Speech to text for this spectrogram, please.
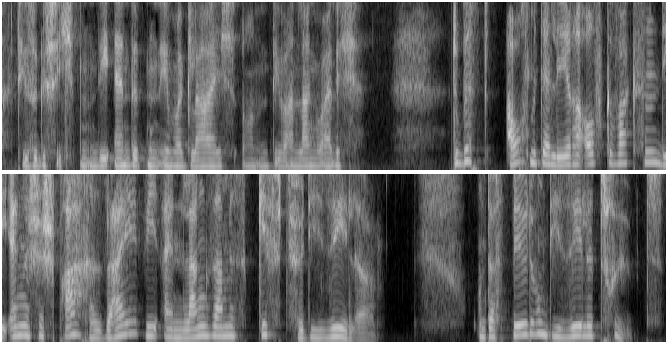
diese Geschichten. Die endeten immer gleich und die waren langweilig. Du bist auch mit der Lehre aufgewachsen, die englische Sprache sei wie ein langsames Gift für die Seele. Und dass Bildung die Seele trübt.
